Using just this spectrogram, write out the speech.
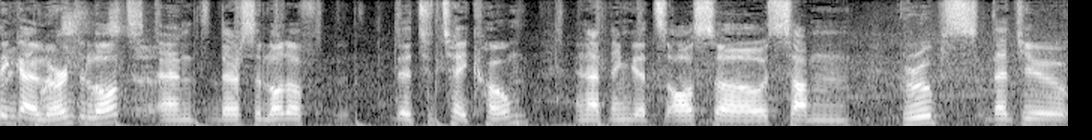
Think I learned a lot, and there's a lot of uh, to take home. And I think it's also some groups that you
